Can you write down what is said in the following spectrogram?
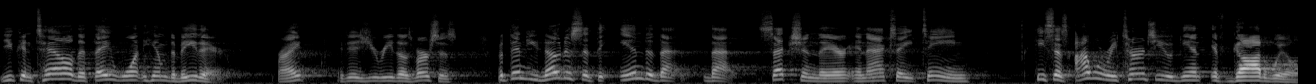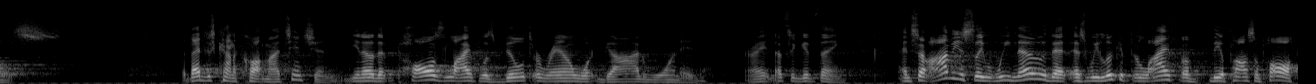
you can tell that they want him to be there, right? If, as you read those verses. But then you notice at the end of that, that section there in Acts 18, he says, I will return to you again if God wills. But that just kind of caught my attention. You know, that Paul's life was built around what God wanted, right? That's a good thing. And so obviously, we know that as we look at the life of the Apostle Paul,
